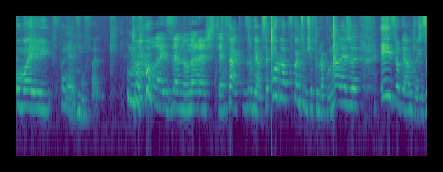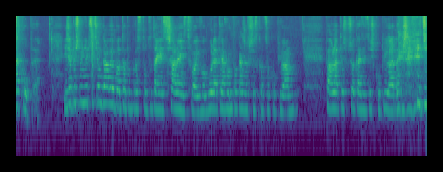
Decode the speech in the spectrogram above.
u mojej wspaniałej fufelki. Ola jest ze mną, nareszcie. Tak, zrobiłam sobie urlop, w końcu mi się w tym roku należy i zrobiłam też zakupy. I żebyśmy nie przyciągały, bo to po prostu tutaj jest szaleństwo i w ogóle to ja wam pokażę wszystko, co kupiłam. Paula też przy okazji coś kupiła, także wiecie,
